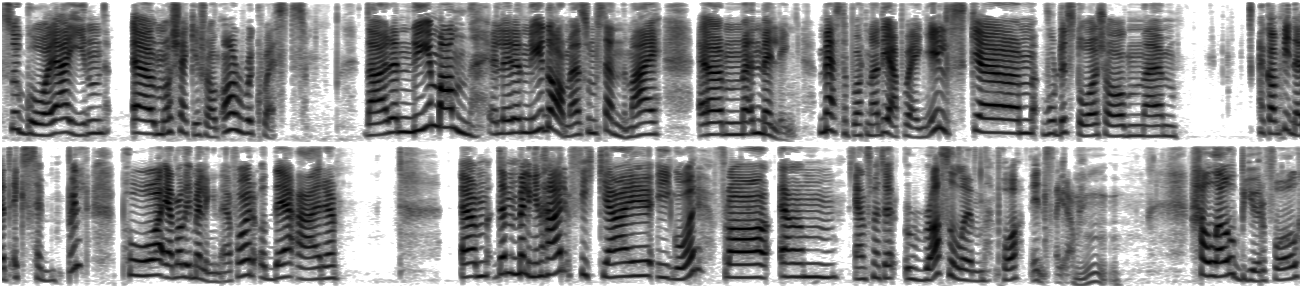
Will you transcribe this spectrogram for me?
så går jeg inn um, og sjekker sånn oh, requests. Det er en ny mann eller en ny dame som sender meg um, en melding. Mesteparten av de er på engelsk, um, hvor det står sånn um, Jeg kan finne et eksempel på en av de meldingene jeg får, og det er um, Denne meldingen her fikk jeg i går fra um, en som heter Rosalind på Instagram. Mm. Hello, beautiful.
